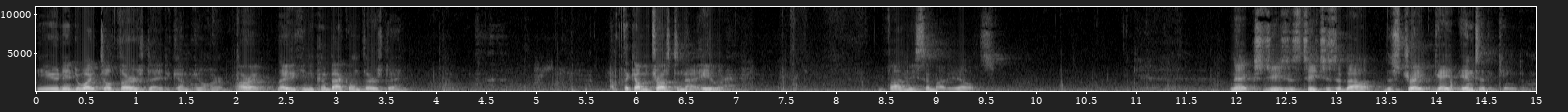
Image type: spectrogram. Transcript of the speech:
You need to wait till Thursday to come heal her. All right, lady, can you come back on Thursday? I think I'm trusting that healer. Find me somebody else. Next, Jesus teaches about the straight gate into the kingdom.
